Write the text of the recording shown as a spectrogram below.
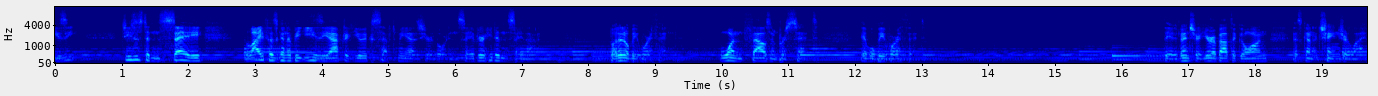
easy. Jesus didn't say life is going to be easy after you accept me as your Lord and Savior. He didn't say that. But it'll be worth it. 1000% it will be worth it. The adventure you're about to go on is going to change your life.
